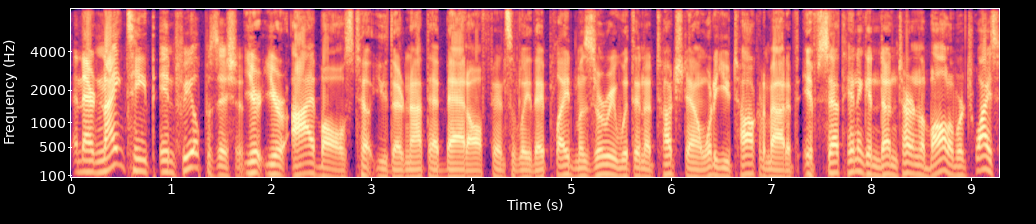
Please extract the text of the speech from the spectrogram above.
And they're 19th in field position. Your your eyeballs tell you they're not that bad offensively. They played Missouri within a touchdown. What are you talking about? If if Seth Henigan doesn't turn the ball over twice,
